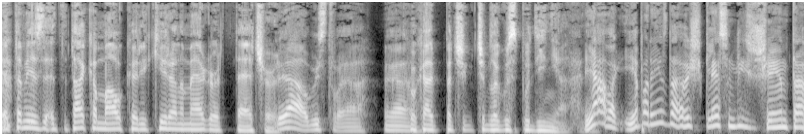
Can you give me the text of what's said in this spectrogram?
ja, tam je tako malo karikirana Margaret Thatcher. Ja, v bistvu je. Ja. Ja. Pa, če, če bila gospodinja. Ja, ampak je pa res, da veš, klej sem bil še en ta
